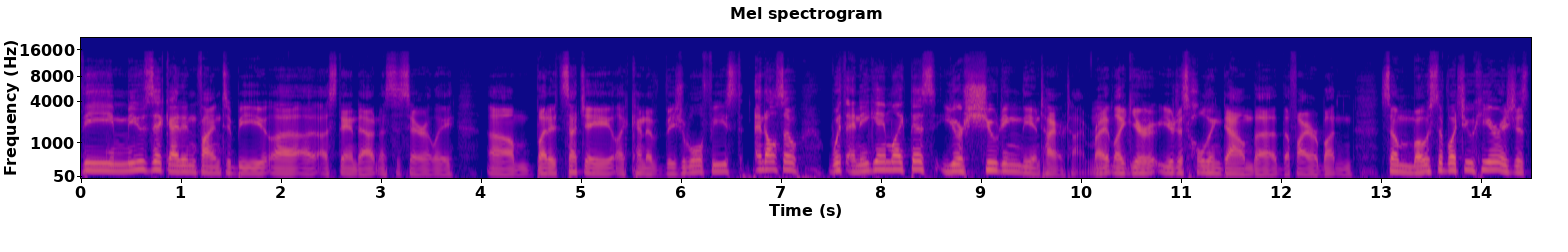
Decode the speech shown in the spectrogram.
the music I didn't find to be uh, a standout necessarily, um, but it's such a like kind of visual feast. And also with any game like this, you're shooting the entire time, right? Like you're you're just holding down the the fire button. So most of what you hear is just,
